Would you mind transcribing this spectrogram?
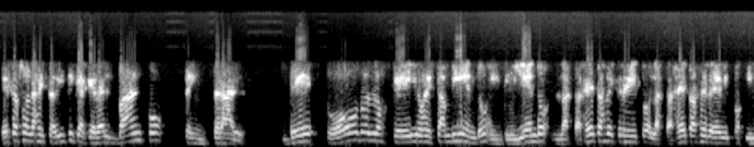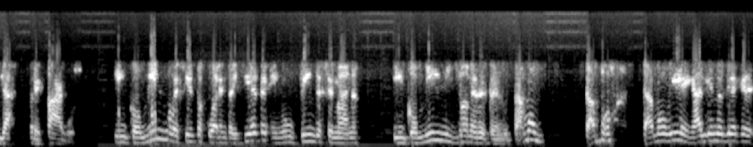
Esas son las estadísticas que da el Banco Central de todos los que ellos están viendo, incluyendo las tarjetas de crédito, las tarjetas de débito y las prepagos. 5.947 en un fin de semana, 5 mil millones de pesos. Estamos, estamos, estamos bien. Alguien nos decía que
